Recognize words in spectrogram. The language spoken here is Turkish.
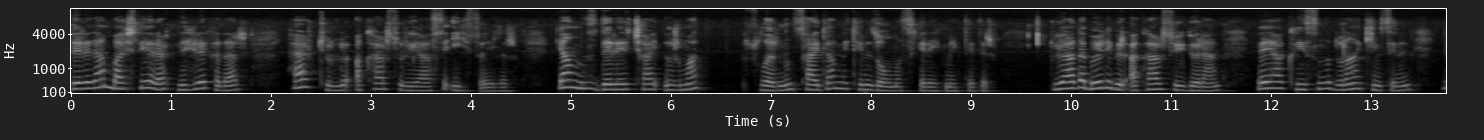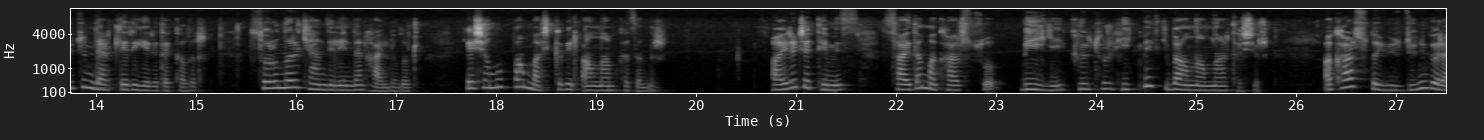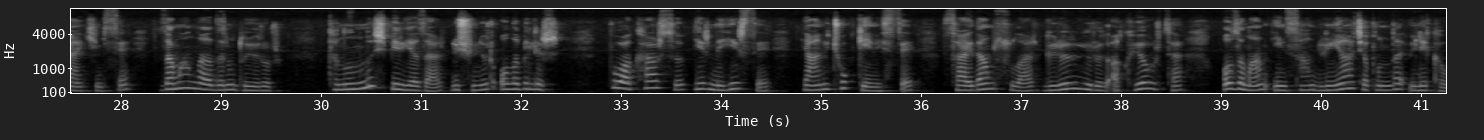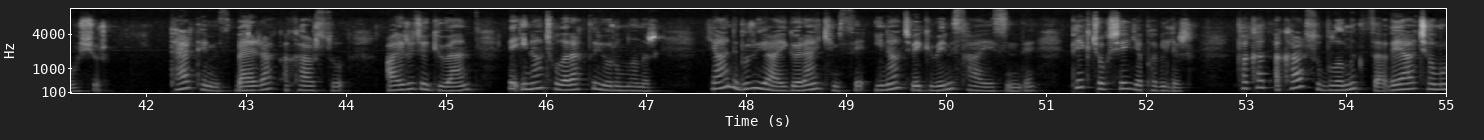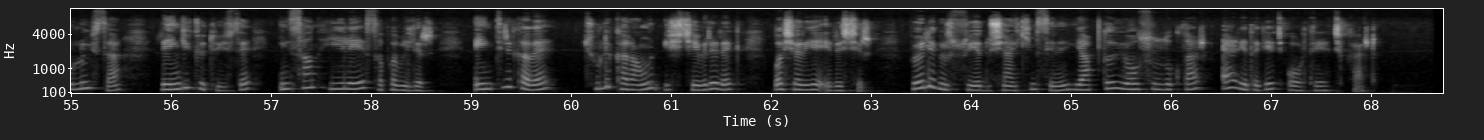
Dereden başlayarak nehre kadar her türlü akarsu rüyası iyi sayılır. Yalnız dere, çay, ırmak sularının saydam ve temiz olması gerekmektedir. Rüyada böyle bir akarsuyu gören veya kıyısında duran kimsenin bütün dertleri geride kalır. Sorunları kendiliğinden hallolur. Yaşamı bambaşka bir anlam kazanır. Ayrıca temiz, saydam akarsu, bilgi, kültür, hikmet gibi anlamlar taşır. Akarsuda yüzdüğünü gören kimse zamanla adını duyurur. Tanınmış bir yazar, düşünür olabilir. Bu akarsu bir nehirse yani çok genişse, saydam sular gürül gürül akıyorsa o zaman insan dünya çapında üne kavuşur. Tertemiz, berrak akarsu ayrıca güven ve inanç olarak da yorumlanır. Yani bu rüyayı gören kimse inanç ve güveni sayesinde pek çok şey yapabilir. Fakat akarsu bulanıksa veya çamurluysa, rengi kötüyse insan hileye sapabilir. Entrika ve türlü karanlık iş çevirerek başarıya erişir. Böyle bir suya düşen kimsenin yaptığı yolsuzluklar er ya da geç ortaya çıkar.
